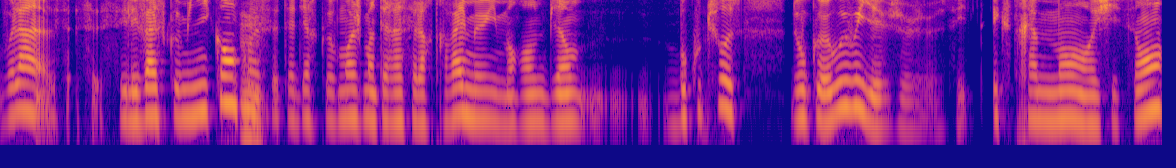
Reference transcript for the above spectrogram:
voilà, c'est les vases communicants, quoi. Mm. C'est-à-dire que moi, je m'intéresse à leur travail, mais ils me rendent bien beaucoup de choses. Donc, euh, oui, oui, c'est extrêmement enrichissant.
